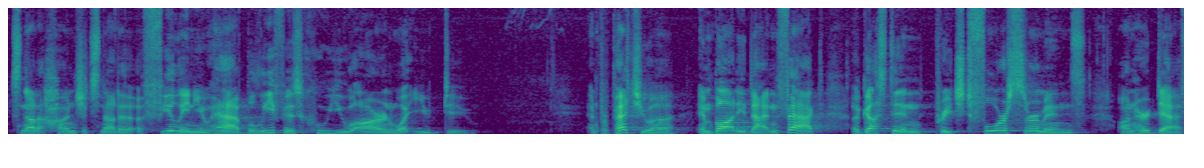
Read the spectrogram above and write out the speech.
it's not a hunch, it's not a, a, feeling you have. Belief is who you are and what you do. And Perpetua embodied that. In fact, Augustine preached four sermons on her death.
